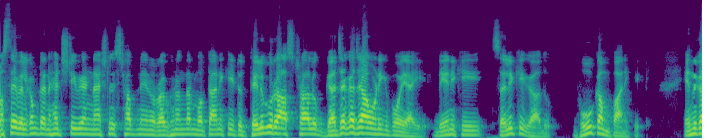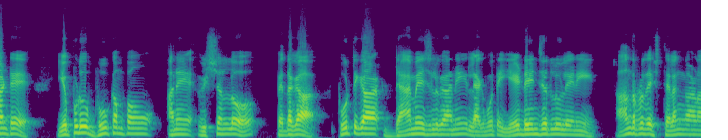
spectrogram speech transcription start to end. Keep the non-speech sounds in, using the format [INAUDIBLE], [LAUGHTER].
నమస్తే welcome to N H TV and nationalist hub. నేను రఘునందన్. మొత్తానికి ఇటు తెలుగు రాష్ట్రాలు గజగజ వణిగిపోయాయి. దేనికి? చలికి కాదు భూకంపానికి. ఎందుకంటే ఎప్పుడు భూకంపం అనే విషయంలో పెద్దగా పూర్తిగా డ్యామేజ్లు కానీ లేకపోతే ఏ డేంజర్లు లేని ఆంధ్రప్రదేశ్ తెలంగాణ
